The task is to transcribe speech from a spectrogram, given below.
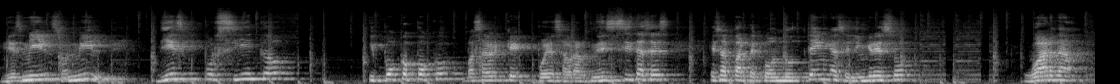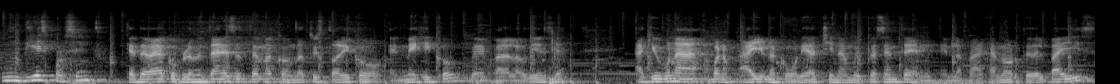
10 mil son 1000. 10% y poco a poco vas a ver que puedes ahorrar. Necesitas es esa parte, cuando tengas el ingreso, guarda un 10%. Que te vaya a complementar ese tema con un dato histórico en México, para la audiencia. Aquí hubo una, bueno, hay una comunidad china muy presente en, en, la franja norte del país,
